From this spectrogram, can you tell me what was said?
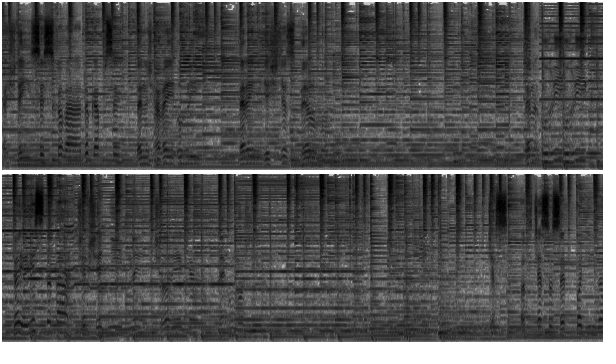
Každý si schová do kapsy ten žhavej uhlík, který ještě zbyl mu. Ten uhlík, uhlík, to je jistota, že všední Čas od času se podívá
